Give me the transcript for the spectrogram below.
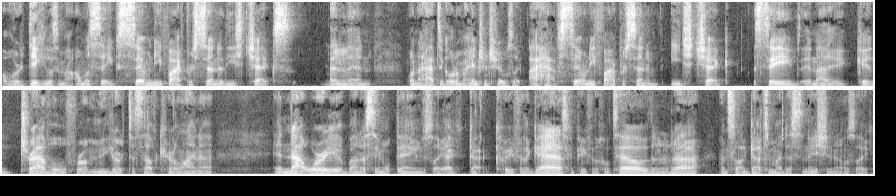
a ridiculous amount. I'm gonna save 75% of these checks. And then when i had to go to my internship it was like i have 75% of each check saved and i could travel from new york to south carolina and not worry about a single thing. Just like i got paid for the gas could pay for the hotel da da da until i got to my destination. I was like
